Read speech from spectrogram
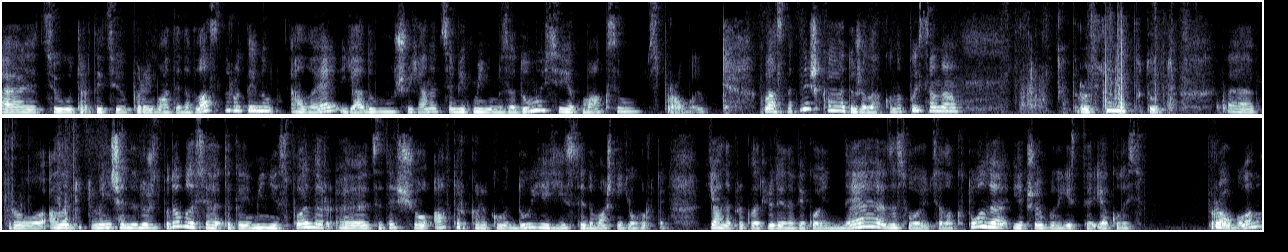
е, цю традицію переймати на власну родину, але я думаю, що я над цим як мінімум задумуюся, як максимум спробую. Класна книжка, дуже легко написана. Про суп тут. е, Про... Але тут мені ще не дуже сподобалося такий міні-спойлер. е, Це те, що авторка рекомендує їсти домашні йогурти. Я, наприклад, людина, в якої не засвоюється лактоза. Якщо я буду їсти, я колись пробувала.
